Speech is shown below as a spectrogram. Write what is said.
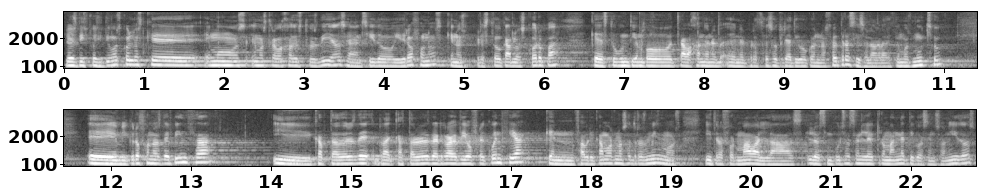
Los dispositivos con los que hemos, hemos, trabajado estos días han sido hidrófonos, que nos prestó Carlos Corpa, que estuvo un tiempo trabajando en el, en el proceso creativo con nosotros y se lo agradecemos mucho. Eh, micrófonos de pinza y captadores de, captadores de radiofrecuencia que fabricamos nosotros mismos y transformaban los impulsos electromagnéticos en sonidos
